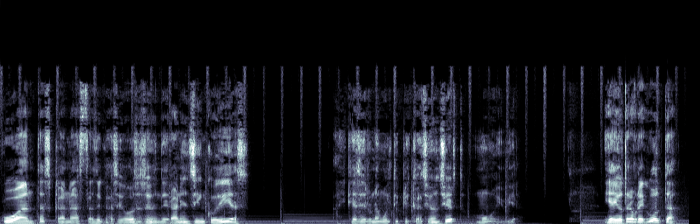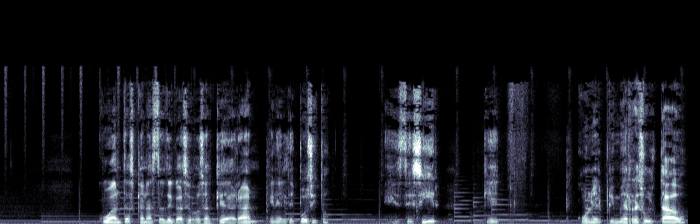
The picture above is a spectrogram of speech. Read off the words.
¿cuántas canastas de gaseosa se venderán en 5 días? Hay que hacer una multiplicación, ¿cierto? Muy bien. Y hay otra pregunta. ¿Cuántas canastas de gaseosa quedarán en el depósito? Es decir, que con el primer resultado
